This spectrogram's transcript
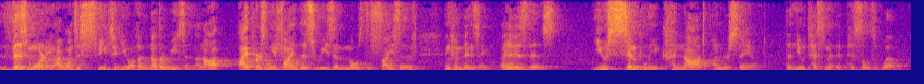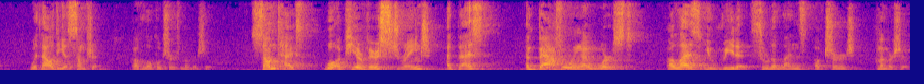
this morning, I want to speak to you of another reason. And I, I personally find this reason most decisive and convincing. And it is this you simply cannot understand the New Testament epistles well without the assumption of local church membership. Some texts will appear very strange at best and baffling at worst, unless you read it through the lens of church membership.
